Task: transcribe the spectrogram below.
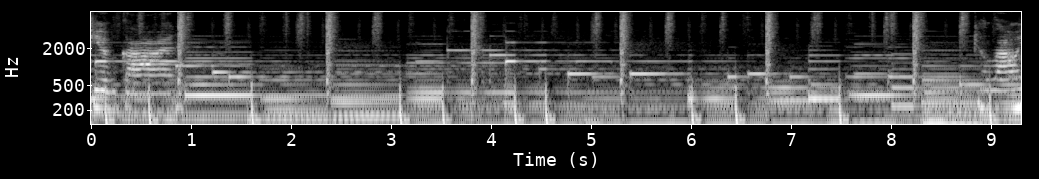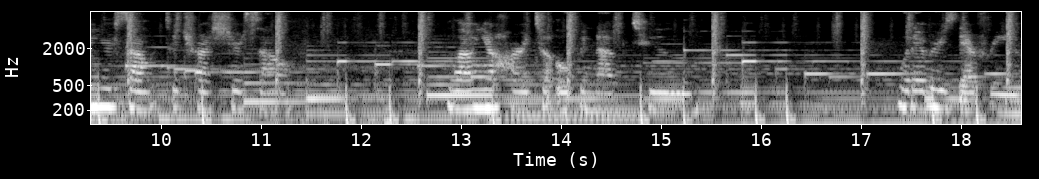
Energy of God. allowing yourself to trust yourself, allowing your heart to open up to whatever is there for you.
